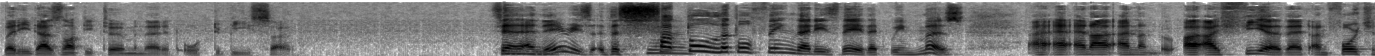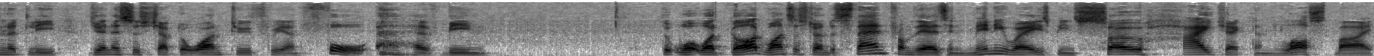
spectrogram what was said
but He does not determine that it ought to be so. So, mm. and there is the yeah. subtle little thing that is there that we miss. Uh, and I and I fear that unfortunately Genesis chapter one, two, three, and four have been that what, what God wants us to understand from there is in many ways been so hijacked and lost by,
